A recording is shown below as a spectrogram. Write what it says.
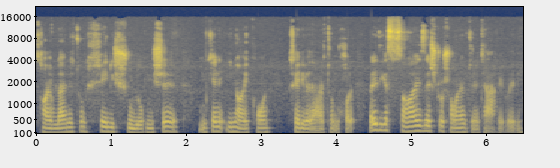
timeline تون خیلی شلوغ میشه ممکنه این آیکون خیلی به دردتون بخوره. ولی دیگه سایزش رو شما نمی‌تونید تغییر بدید.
